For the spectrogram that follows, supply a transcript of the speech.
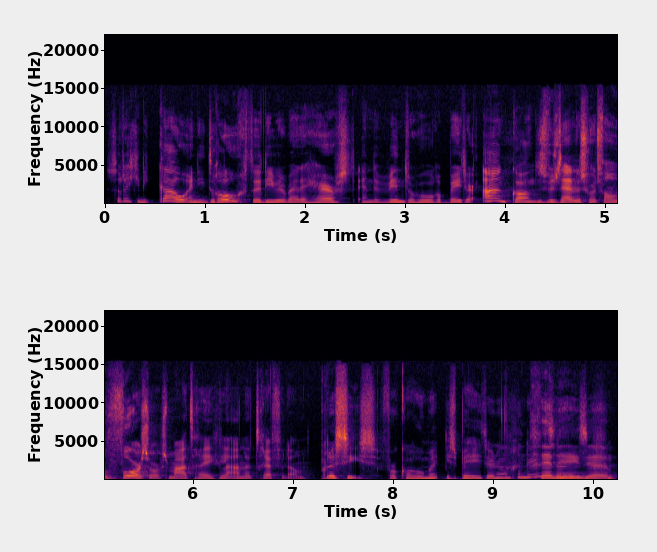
zodat je die kou en die droogte die weer bij de herfst en de winter horen, beter aan kan. Dus we zijn een soort van voorzorgsmaatregelen aan het treffen dan. Precies, voorkomen is beter dan genezen. Genezen.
